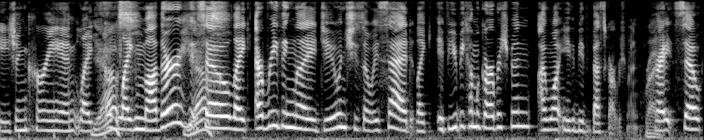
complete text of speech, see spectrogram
Asian Korean like Yes. like mother. Yes. So like everything that I do and she's always said like if you become a garbage man, I want you to be the best garbage man, Right. right? So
